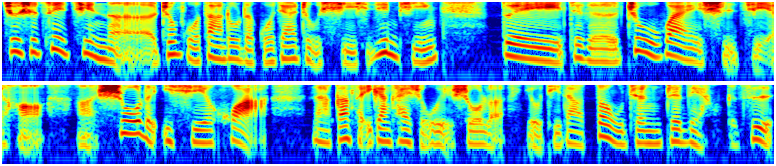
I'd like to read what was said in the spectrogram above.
就是最近呢，中国大陆的国家主席习近平对这个驻外使节哈啊说了一些话。那刚才一刚开始我也说了，有提到“斗争”这两个字，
